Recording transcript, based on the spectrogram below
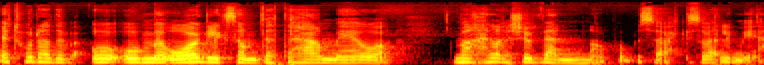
Jeg tror det hadde, og, og med òg liksom dette her med å Vi har heller ikke venner på besøk så veldig mye.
